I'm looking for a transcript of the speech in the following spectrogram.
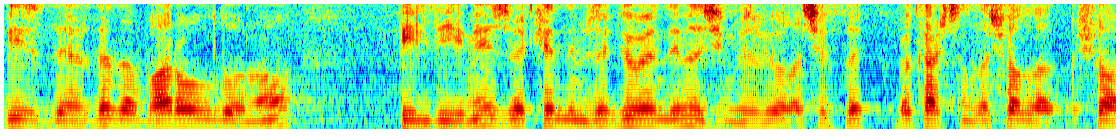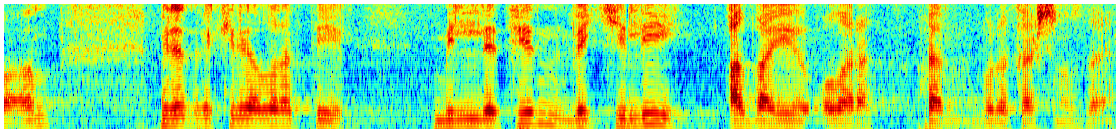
bizlerde de var olduğunu bildiğimiz ve kendimize güvendiğimiz için biz bu yola çıktık. Ve karşınızda şu an, şu an milletvekili olarak değil, milletin vekili adayı olarak ben burada karşınızdayım.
